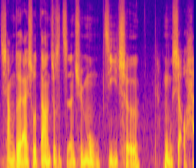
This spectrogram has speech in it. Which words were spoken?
相对来说，当然就是只能去牧机车、牧小孩。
